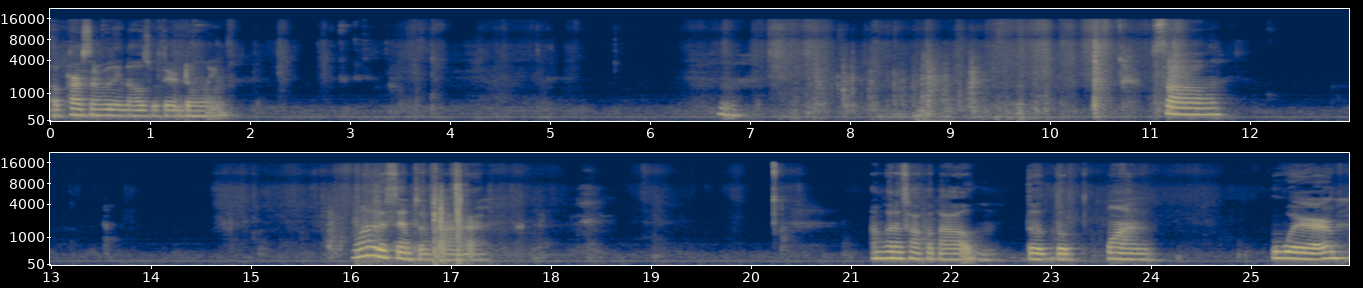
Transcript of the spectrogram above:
a person really knows what they're doing. Hmm. So One of the symptoms are I'm going to talk about the the one where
